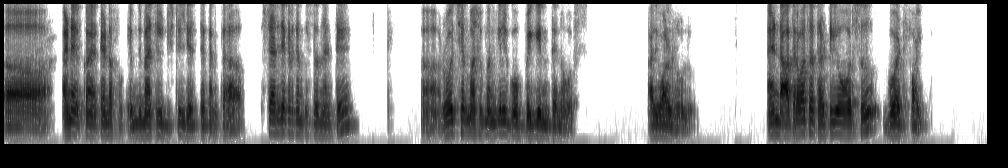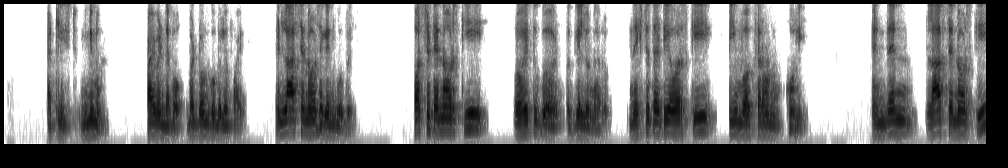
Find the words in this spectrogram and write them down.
అండ్ కైండ్ ఆఫ్ ఎనిమిది మ్యాచ్లు డిస్టిల్ చేస్తే కనుక స్ట్రాటజీ ఎక్కడ కనిపిస్తుంది అంటే Rohit Sharma Shubman Gill go big in ten overs అది వాళ్ళ రోల్ అండ్ ఆ తర్వాత thirty overs go at five. At least minimum. Five and above but don't go below five. And last ten overs again go big. First ten అవర్స్కి రోహిత్ గిల్ ఉన్నారు. Next thirty అవర్స్కి team works around Kohli. And then last ten అవర్స్కి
